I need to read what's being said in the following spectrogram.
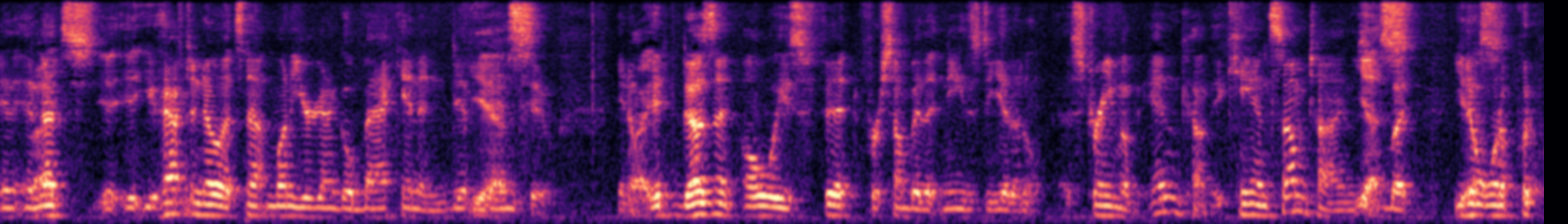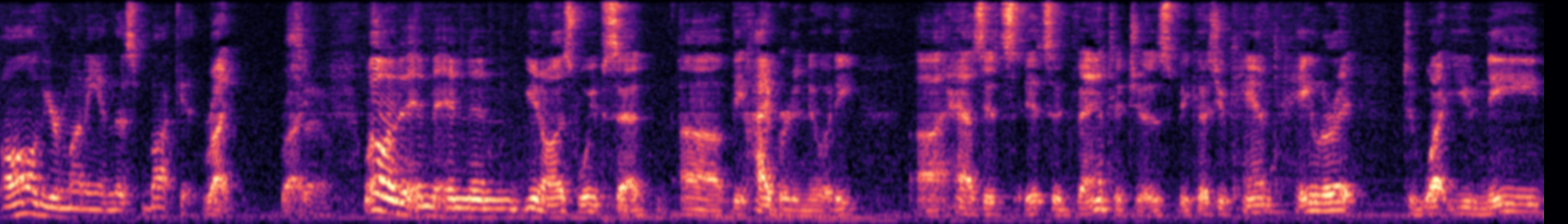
and, and Right. that's it, it- you have to know it's not money you're going to go back in and dip Yes. into. You know, Right. it doesn't always fit for somebody that needs to get a, a stream of income. It can sometimes, Yes. but you Yes. don't want to put all of your money in this bucket. Right, right. So- Well, and, and, and then, you know, as we've said, uh, the hybrid annuity uh, has its, its advantages because you can tailor it to what you need,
